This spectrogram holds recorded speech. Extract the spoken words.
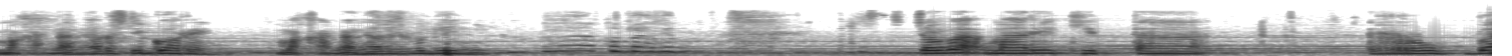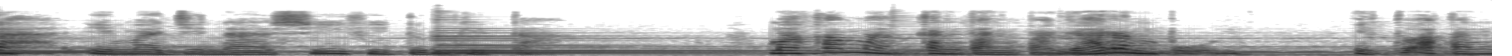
makanan harus digoreng, makanan harus begini. aku banget Coba mari kita rubah imajinasi hidup kita. Maka makan tanpa garam pun itu akan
